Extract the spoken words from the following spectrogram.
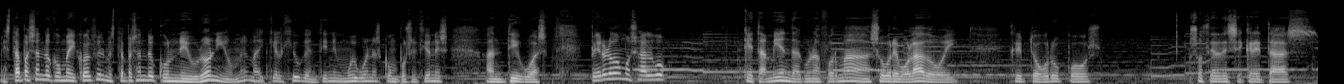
Me está pasando con Mike Oldfield, me está pasando con Neuronium. ¿eh? Michael Hugen tiene muy buenas composiciones antiguas. Pero ahora vamos a algo que también de alguna forma ha sobrevolado hoy. Criptogrupos, sociedades secretas.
